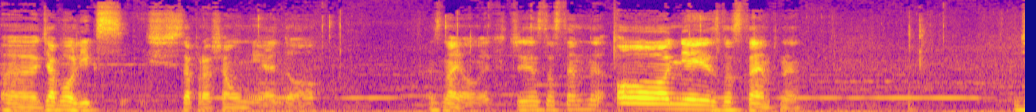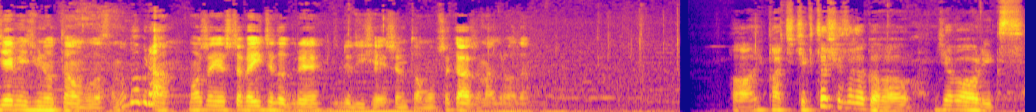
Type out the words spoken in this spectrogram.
e, Diabolix zapraszał mnie do znajomych. Czy jest dostępny? O, nie jest dostępny. 9 minut temu był dostępny. No dobra, może jeszcze wejdzie do gry w dniu dzisiejszym, to mu przekażę nagrodę. O, i patrzcie, kto się zalogował? Diabolix.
